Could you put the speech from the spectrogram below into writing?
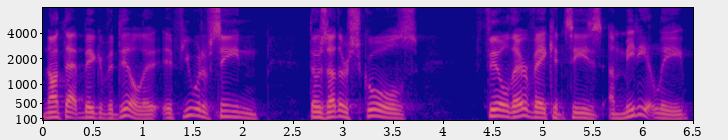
not that big of a deal. If you would have seen those other schools fill their vacancies immediately,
